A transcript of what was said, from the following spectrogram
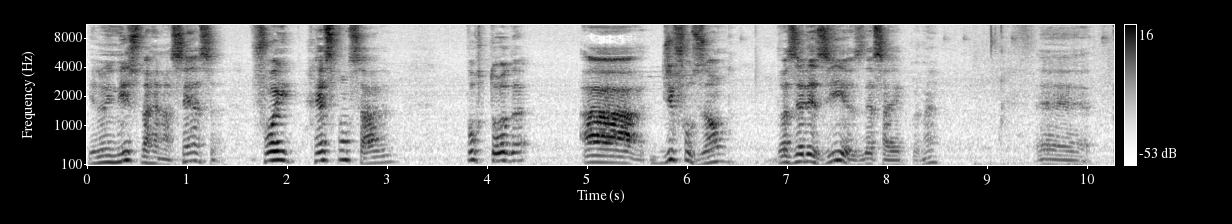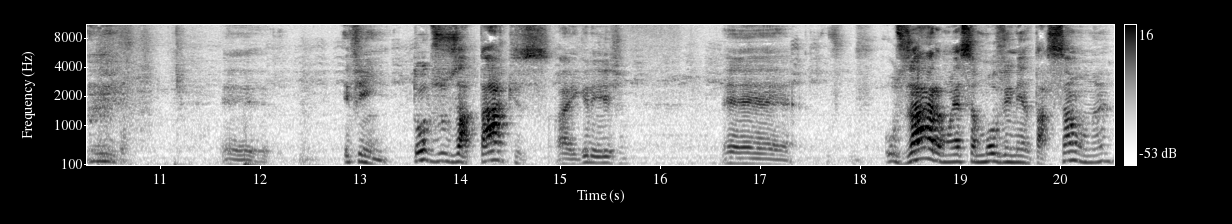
e no início da Renascença foi responsável por toda a difusão das heresias dessa época. Né? É, é, enfim, todos os ataques à igreja, é, usaram essa movimentação, né?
